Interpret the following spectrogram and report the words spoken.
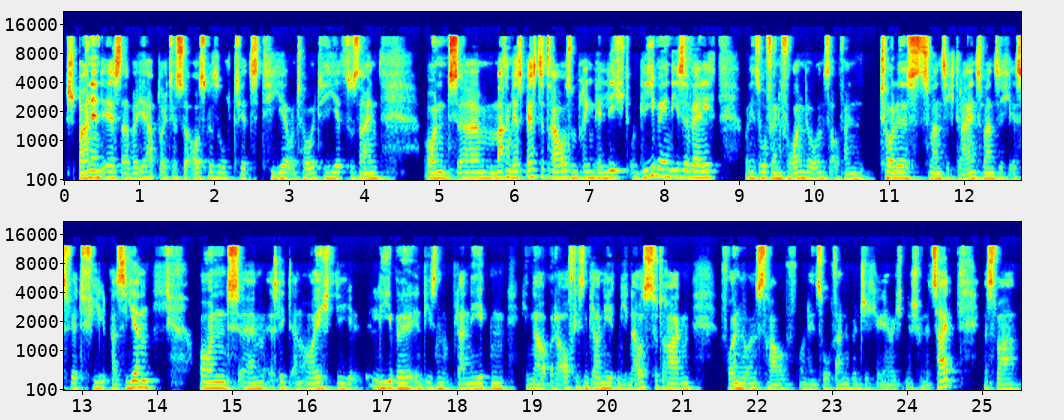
spannend ist, aber ihr habt euch das so ausgesucht, jetzt hier und heute hier zu sein. Und ähm, machen wir das Beste draus und bringen wir Licht und Liebe in diese Welt. Und insofern freuen wir uns auf ein tolles 2023. Es wird viel passieren. Und ähm, es liegt an euch, die Liebe in diesen Planeten hinaus oder auf diesen Planeten hinauszutragen. Freuen wir uns drauf. Und insofern wünsche ich euch eine schöne Zeit. Das war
